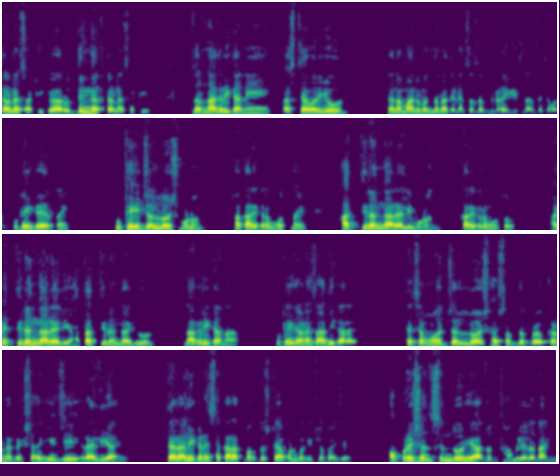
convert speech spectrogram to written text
करण्यासाठी किंवा वृद्धिंगत करण्यासाठी जर नागरिकांनी रस्त्यावर येऊन त्यांना मानवंदना देण्याचा जर निर्णय घेतला त्याच्यामध्ये कुठेही गैर नाही. कुठेही जल्लोष म्हणून हा कार्यक्रम होत नाही. हा तिरंगा रॅली म्हणून कार्यक्रम होतो आणि तिरंगा रॅली हातात तिरंगा घेऊन नागरिकांना कुठेही जाण्याचा अधिकार आहे. त्याच्यामुळं जल्लोष हा शब्द प्रयोग करण्यापेक्षा ही जी रॅली आहे त्या रॅलीकडे सकारात्मक दृष्ट्या आपण बघितलं पाहिजे. ऑपरेशन सिंदूर हे अजून थांबलेलं नाही.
